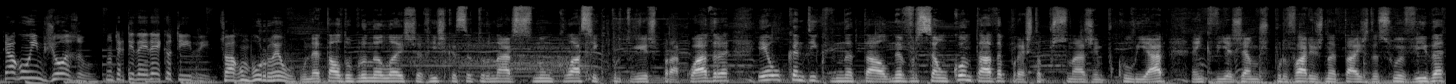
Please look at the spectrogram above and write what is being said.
Tem algum invejoso não ter tido a ideia que eu tive. Só algum burro eu. O Natal do Bruno Aleixo arrisca-se a tornar-se num clássico português para a quadra. É o Cântico de Natal na versão contada por esta personagem peculiar, em que viajamos por vários natais da sua vida,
